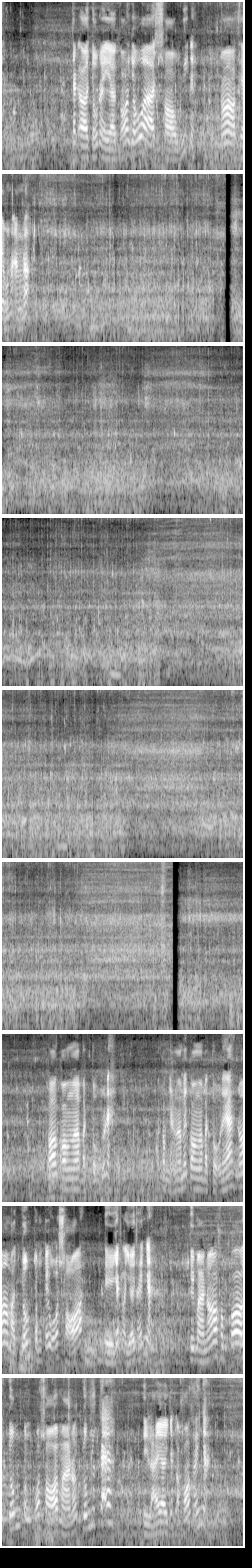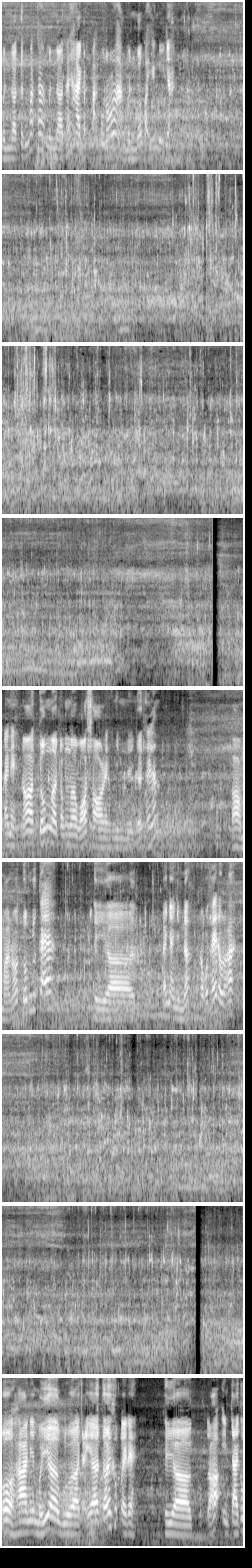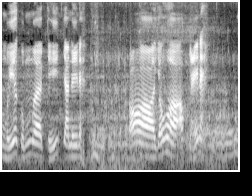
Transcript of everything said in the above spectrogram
chắc ở chỗ này có dấu sò huyết này nó theo nó ăn đó. Có con ờ, bạch tuộc nữa nè. Mà công nhận mấy con ờ, bạch tuộc này á, nó mà trốn trong cái vỏ sò thì rất là dễ thấy nha. Khi mà nó không có trốn trong vỏ sò mà nó trốn dưới cá thì lại ờ, rất là khó thấy nha. Mình tin tinh mắt á, mình thấy hai cặp mắt của nó mình mới phát hiện được nha. Đây nè nó trốn ờ, trong ờ, vỏ sò này nhìn dễ thấy lắm. Còn mà nó trốn dưới cá thì ờ, cả nhà nhìn đó đâu có thấy đâu ha. Ồ, hai anh em Mỹ vừa chạy tới khúc này nè. Thì đó em trai của Mỹ cũng chỉ cho Ni nè. Có dấu ốc nhảy nè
